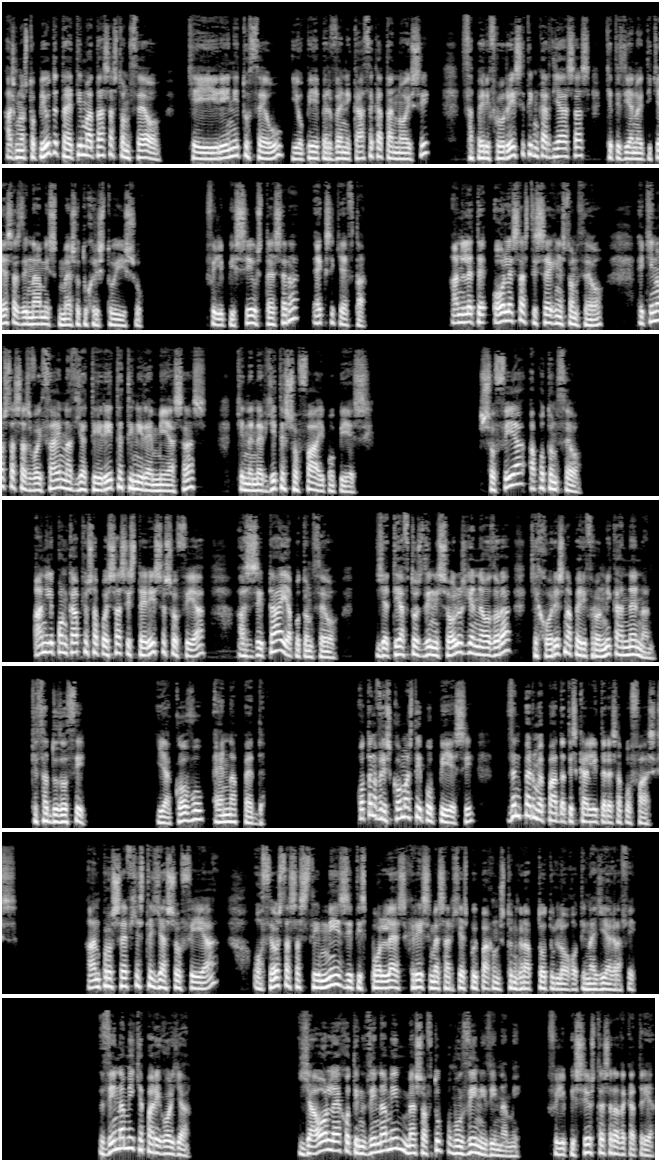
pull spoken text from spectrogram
Ας γνωστοποιούνται τα αιτήματά σας στον Θεό και η ειρήνη του Θεού, η οποία υπερβαίνει κάθε κατανόηση, θα περιφρουρήσει την καρδιά σας και τις διανοητικές σας δυνάμεις μέσω του Χριστού Ιησού. Φιλιππισίους 4, 6 και 7 αν λέτε όλες σας τις έγνοιες στον Θεό, εκείνος θα σας βοηθάει να διατηρείτε την ηρεμία σας και να ενεργείτε σοφά υποπίεση. Σοφία από τον Θεό Αν λοιπόν κάποιος από εσάς υστερεί σε σοφία, ας ζητάει από τον Θεό, γιατί αυτός δίνει σε όλους γενναιόδωρα και χωρίς να περιφρονεί κανέναν, και θα του δοθεί. Ιακώβου 1.5 Όταν βρισκόμαστε υποπίεση, δεν παίρνουμε πάντα τις καλύτερες αποφάσεις. Αν προσεύχεστε για σοφία, ο Θεός θα σας θυμίζει τις πολλές χρήσιμες αρχές που υπάρχουν στον γραπτό του λόγο, την Αγία Γραφή. Δύναμη και παρηγοριά Για όλα έχω την δύναμη μέσω αυτού που μου δίνει δύναμη. Φιλιππισίους 4.13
